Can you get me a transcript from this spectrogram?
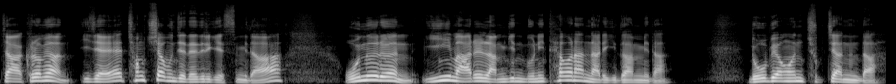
자 그러면 이제 청취자 문제 내드리겠습니다. 오늘은 이 말을 남긴 분이 태어난 날이기도 합니다. 노병은 죽지 않는다.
